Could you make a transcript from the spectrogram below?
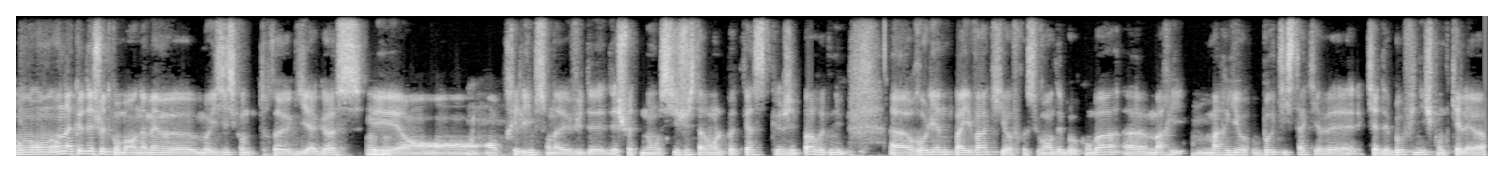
On, on, on a que des chouettes combats. On a même euh, Moïse contre Guy Agos Mhm. et en, en, en prélims, on avait vu des, des chouettes noms aussi juste avant le podcast que j'ai pas retenu. Euh, Rolian Paiva qui offre souvent des beaux combats. Euh, Mari- Mario Bautista qui avait qui a des beaux finishes contre Keller.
